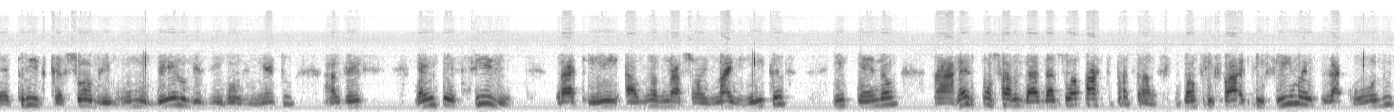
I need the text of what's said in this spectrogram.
é, crítica sobre o modelo de desenvolvimento, às vezes, é empecilho para que algumas nações mais ricas entendam a responsabilidade da sua participação. Então, se, faz, se firma esses acordos,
